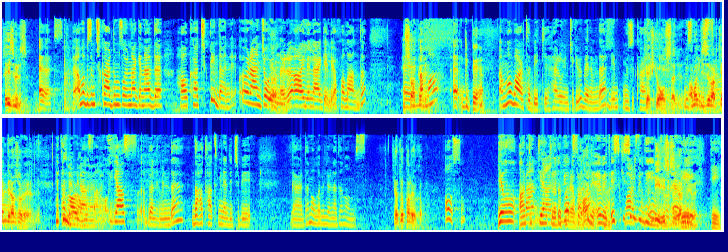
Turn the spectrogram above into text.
Sen İzmirlisin. Evet. E, Ama bizim çıkardığımız oyunlar genelde halka açık değil de hani öğrenci oyunları, aileler geliyor falandı. E, ama e, gibi. Ama var tabii ki her oyuncu gibi benim de bir müzikal. Keşke olsa diyor. müzikal Ama dizi varken biraz zor herhalde. E, tabii Zor biraz oluyor, evet. O Yaz döneminde daha tatmin edici bir yerden olabilir neden olmasın. Tiyatro para yok ama. Olsun. Yo artık Ben tiyatroda yani para yoksa var. da- Hani evet eskisi Varsa gibi da değil. Değil eskiden Değil, evet. değil.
